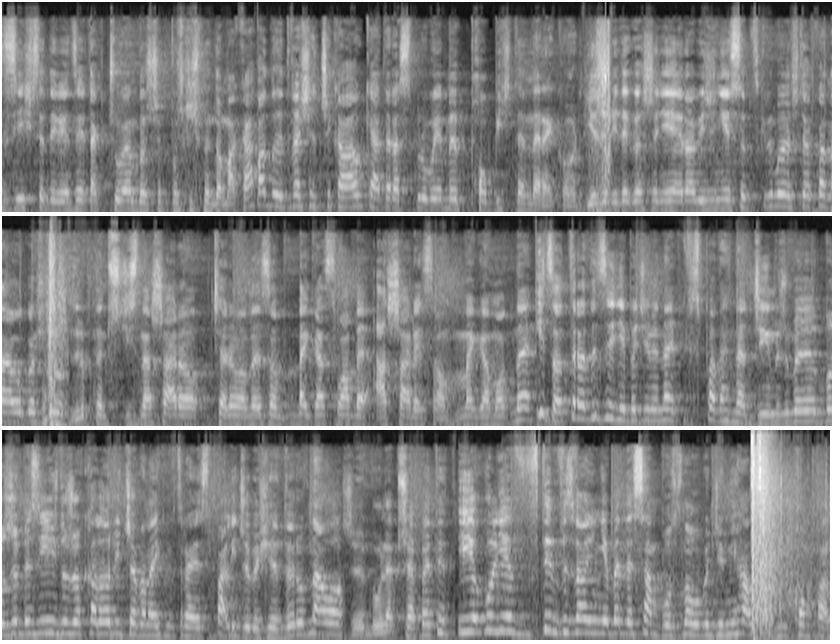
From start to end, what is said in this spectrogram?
zjeść wtedy więcej, tak czułem, bo jeszcze poszliśmy do Maka. Wpadły 23 kawałki, a teraz spróbujemy pobić ten rekord. Jeżeli tego jeszcze nie robisz, że nie subskrybujesz tego kanału, gościu, zrób ten przycisk na szaro. Czerwone są mega słabe, a szare są mega modne. I co, tradycyjnie będziemy najpierw spadać na gym, żeby, bo żeby zjeść dużo kalorii, trzeba najpierw trochę spalić, żeby się wyrównało, żeby był lepszy apetyt. I ogólnie w tym wyzwaniu nie będę sam, bo znowu będzie Michał, kompan,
